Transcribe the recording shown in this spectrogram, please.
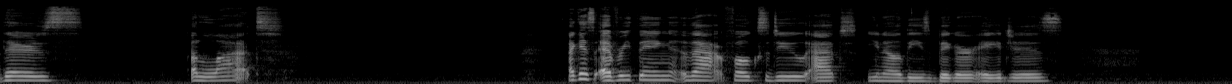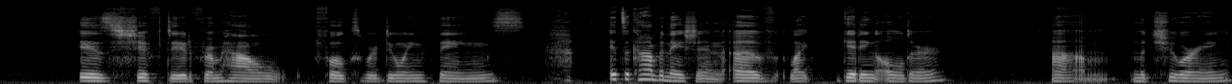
there's a lot. I guess everything that folks do at, you know, these bigger ages is shifted from how folks were doing things. It's a combination of like getting older, um, maturing,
